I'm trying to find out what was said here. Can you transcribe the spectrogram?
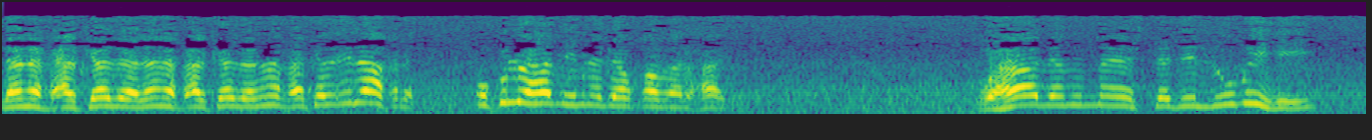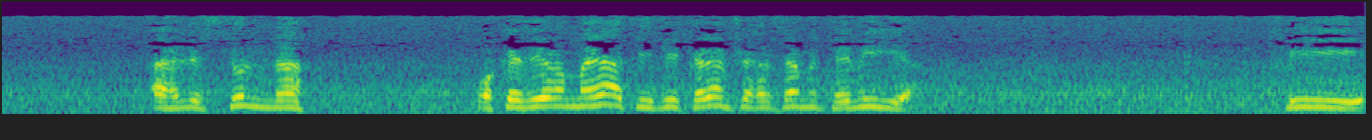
لا نفعل كذا لا نفعل كذا لا نفعل كذا إلى آخره. وكل هذه من أداب قضاء الحاجة. وهذا مما يستدل به أهل السنة وكثيرا ما يأتي في كلام شيخ الإسلام ابن تيمية في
